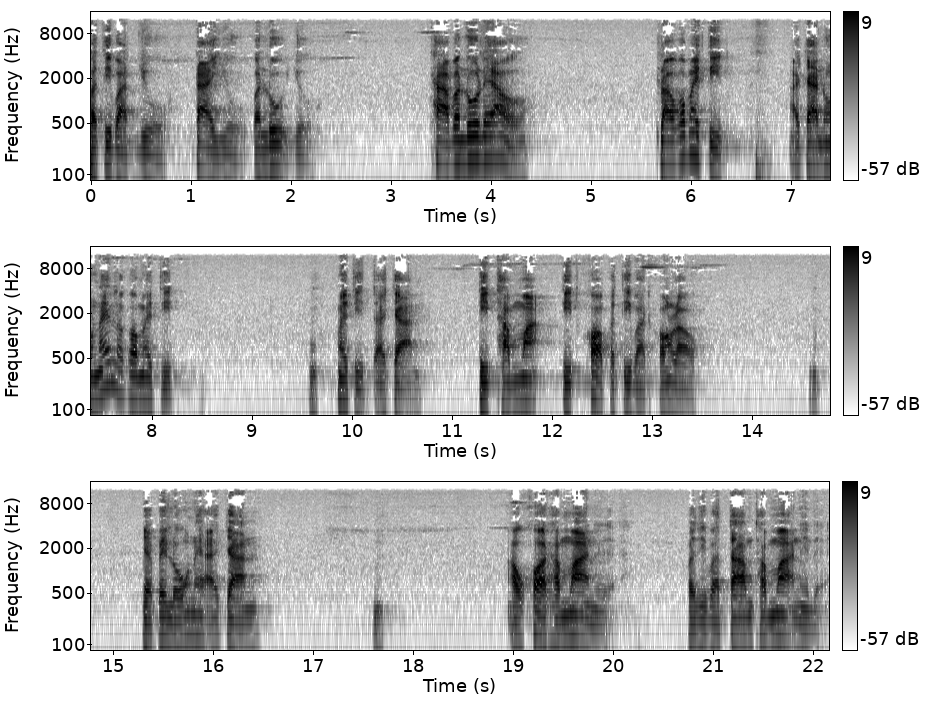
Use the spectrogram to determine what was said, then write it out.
ปฏิบัติอยู่ได้อยู่บรรลุอยู่ ถ้าบรรลุแล้ว เราก็ไม่ติด อาจารย์ตรงไหนเราก็ไม่ติด ไม่ติดอาจารย์ ติดธรรมะ ติดข้อปฏิบัติของเรา อย่าไปหลงในอาจารย์ เอาข้อธรรมะนี่แหละปฏิบัติตามธรรมะนี่แหละ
